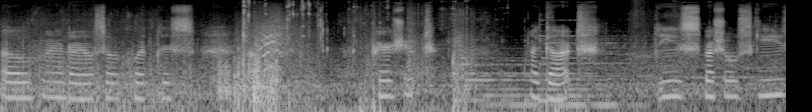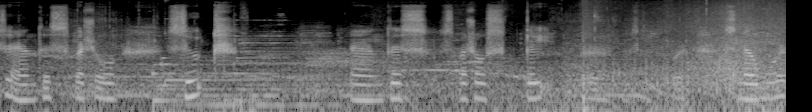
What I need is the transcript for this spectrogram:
Oh, and I also equipped this um, parachute. I got these special skis and this special suit and this special skate or skateboard, snowboard.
